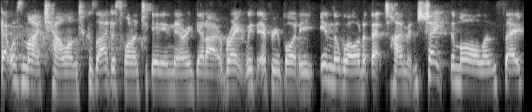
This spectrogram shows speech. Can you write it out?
that was my challenge because I just wanted to get in there and get irate with everybody in the world at that time and shake them all and say,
